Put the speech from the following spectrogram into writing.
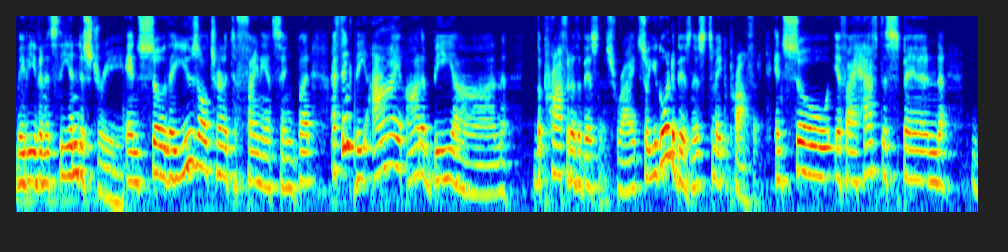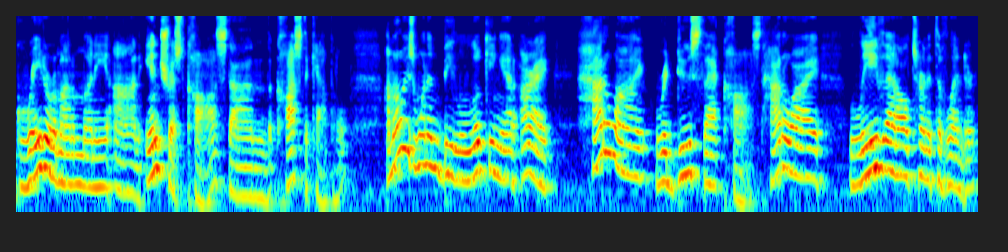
maybe even it's the industry, and so they use alternative financing. But I think the eye ought to be on the profit of the business, right? So you go into business to make a profit, and so if I have to spend greater amount of money on interest cost on the cost of capital I'm always wanting to be looking at all right, how do I reduce that cost? How do I leave that alternative lender?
